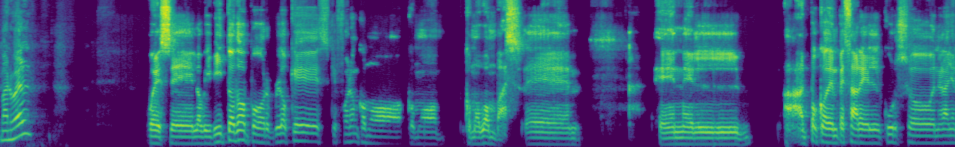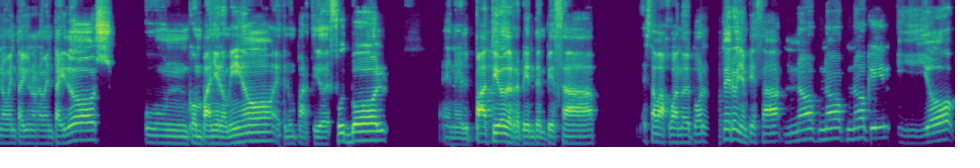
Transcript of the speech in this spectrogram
Manuel. Pues eh, lo viví todo por bloques que fueron como, como, como bombas. Eh, en el, al poco de empezar el curso en el año 91-92, un compañero mío en un partido de fútbol, en el patio, de repente empieza, estaba jugando de portero y empieza knock, knock, knocking y yo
